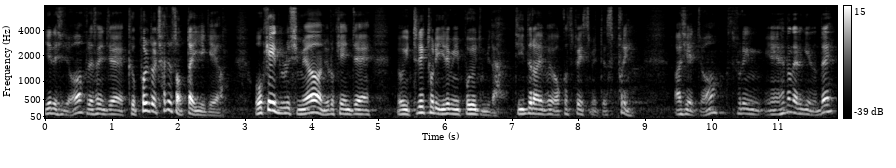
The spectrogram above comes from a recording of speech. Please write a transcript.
이해되시죠? 그래서 이제 그 폴더를 찾을 수 없다 이 얘기예요. 오케이 누르시면 이렇게 이제 여기 디렉토리 이름이 보여집니다. D 드라이브 workspace 밑에 스프링 아시겠죠? Spring에 해당되는 게 있는데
